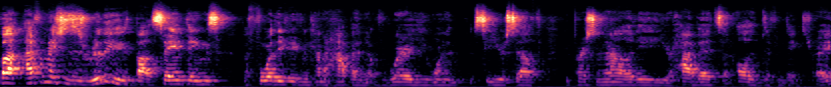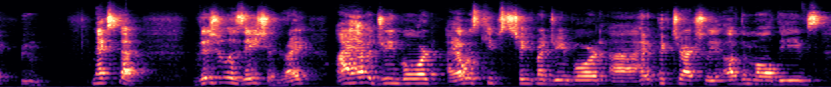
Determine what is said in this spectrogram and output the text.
But affirmations is really about saying things before they've even kind of happened of where you want to see yourself, your personality, your habits, and all the different things, right? Next step, visualization, right? I have a dream board. I always keep change my dream board. Uh, I had a picture actually of the Maldives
